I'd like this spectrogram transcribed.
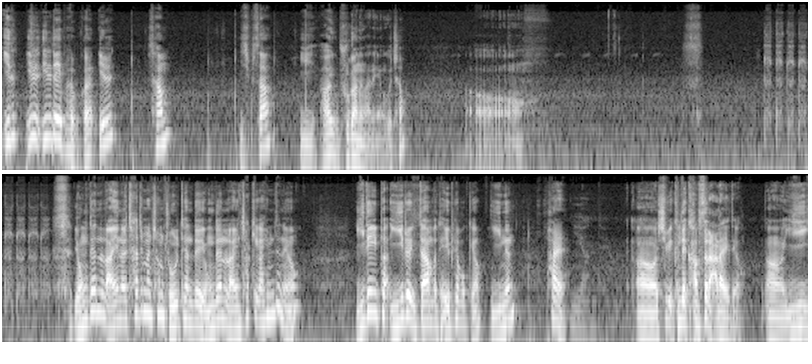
1, 1, 1 대입해 볼까요? 1 3 24 2. 아 이거 불가능하네요. 그렇죠? 어 0되는 라인을 찾으면 참 좋을 텐데 0되는 라인 찾기가 힘드네요. 2 대입 2를 이따 한번 대입해 볼게요. 2는 8. 이해 안 돼요. 어 12. 근데 값을 알아야 돼요. 어 2,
